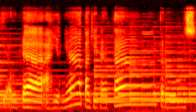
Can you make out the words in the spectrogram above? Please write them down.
Ya udah akhirnya pagi datang terus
